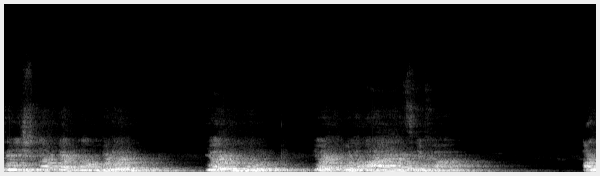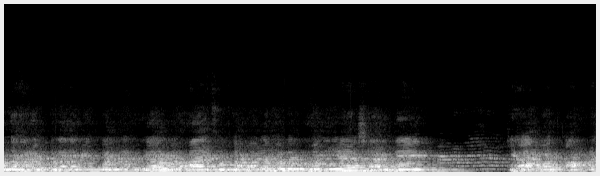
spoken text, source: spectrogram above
তেইশ নাম্বার নাম হলো ইয়াউমুল ইয়াউমুল আজিফা আল্লাহ রাব্বুল আলামিন বললেন ইয়াউমুল আজিফা মানে হলো ঘনিয়ে দিন। কিয়ামত আমরা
